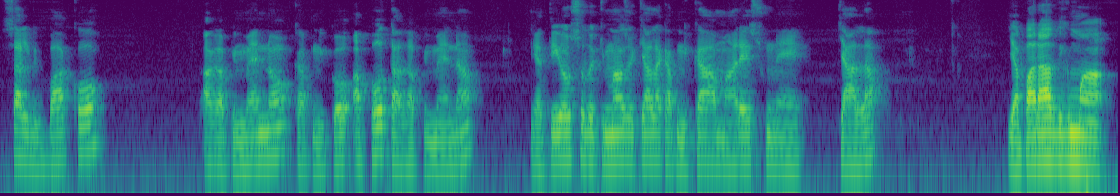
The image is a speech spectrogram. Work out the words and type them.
σαλιμπάκο, αγαπημένο, καπνικό, από τα αγαπημένα γιατί όσο δοκιμάζω και άλλα καπνικά μου αρέσουν κι άλλα. Για παράδειγμα,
